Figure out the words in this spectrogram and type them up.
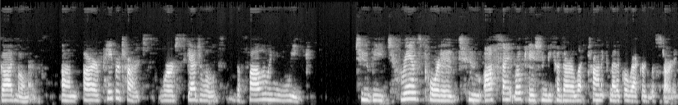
God moments, um, our paper charts were scheduled the following week to be transported to off-site location because our electronic medical record was starting.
